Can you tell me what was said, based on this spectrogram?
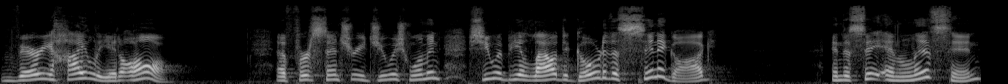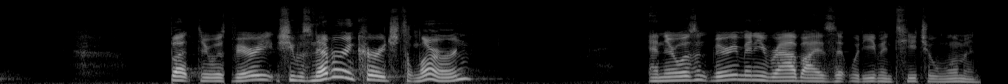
very highly at all. A first century Jewish woman, she would be allowed to go to the synagogue and to sit and listen. But there was very, she was never encouraged to learn. And there wasn't very many rabbis that would even teach a woman.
